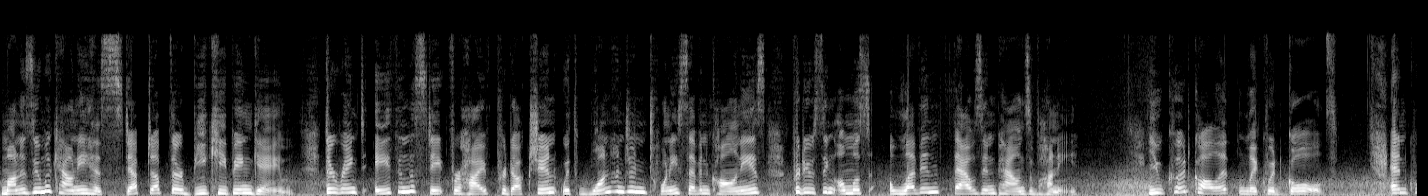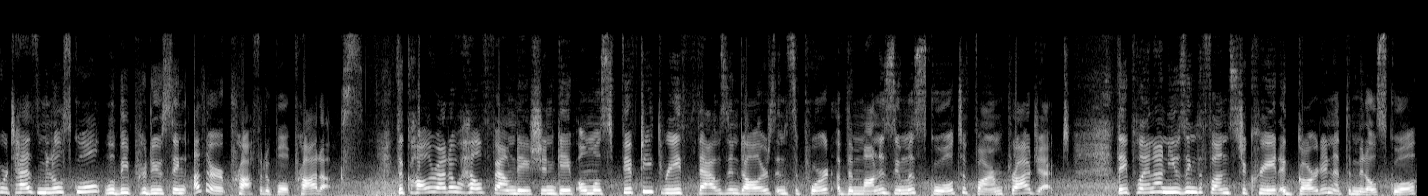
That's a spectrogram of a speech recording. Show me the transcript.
Montezuma County has stepped up their beekeeping game. They're ranked 8th in the state for hive production with 127 colonies producing almost 11,000 pounds of honey. You could call it liquid gold. And Cortez Middle School will be producing other profitable products. The Colorado Health Foundation gave almost $53,000 in support of the Montezuma School to Farm project. They plan on using the funds to create a garden at the middle school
